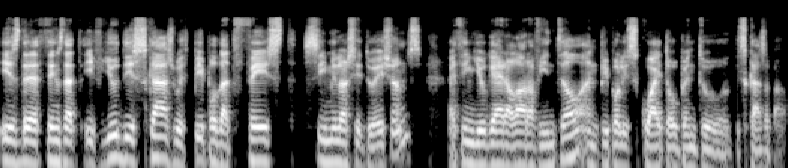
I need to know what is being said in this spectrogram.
is the things that if you discuss with people that faced similar situations i think you get a lot of intel and people is quite open to discuss about.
